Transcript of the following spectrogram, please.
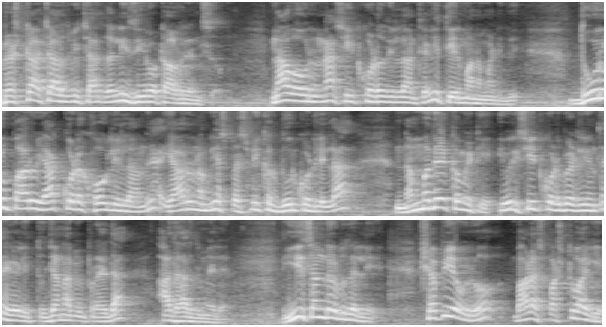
ಭ್ರಷ್ಟಾಚಾರದ ವಿಚಾರದಲ್ಲಿ ಝೀರೋ ಟಾಲರೆನ್ಸ್ ನಾವು ಅವರನ್ನು ಸೀಟ್ ಕೊಡೋದಿಲ್ಲ ಅಂಥೇಳಿ ತೀರ್ಮಾನ ಮಾಡಿದ್ವಿ. ದೂರು ಪಾರು ಯಾಕೆ ಕೊಡೋಕ್ಕೆ ಹೋಗಲಿಲ್ಲ ಅಂದರೆ ಯಾರೂ ನಮಗೆ ಸ್ಪೆಸಿಫಿಕ್ಕಾಗಿ ದೂರು ಕೊಡಲಿಲ್ಲ. ನಮ್ಮದೇ ಕಮಿಟಿ ಇವ್ರಿಗೆ ಸೀಟ್ ಕೊಡಬೇಡ್ರಿ ಅಂತ ಹೇಳಿತ್ತು ಜನಾಭಿಪ್ರಾಯದ ಆಧಾರದ ಮೇಲೆ. ಈ ಸಂದರ್ಭದಲ್ಲಿ ಶಫಿಯವರು ಭಾಳ ಸ್ಪಷ್ಟವಾಗಿ,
